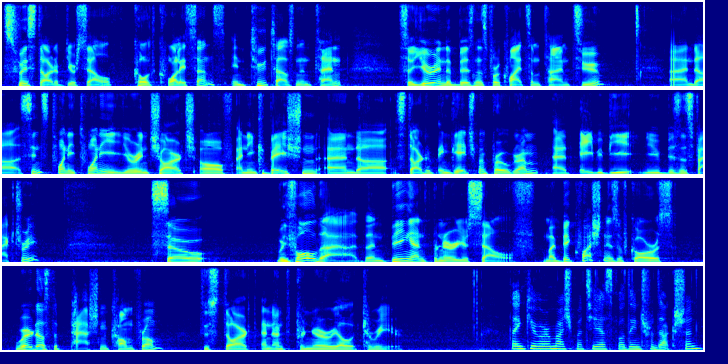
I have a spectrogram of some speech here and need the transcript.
Swiss startup yourself called QualySense in 2010. So you're in the business for quite some time too. And uh, since 2020, you're in charge of an incubation and uh, startup engagement program at ABB New Business Factory. So with all that, and being an entrepreneur yourself, my big question is, of course, where does the passion come from to start an entrepreneurial career? Thank you very much, Matthias, for the introduction.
